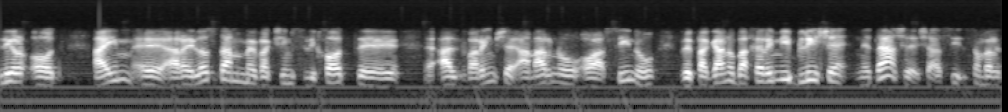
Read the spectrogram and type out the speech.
לראות. האם, אה, הרי לא סתם מבקשים סליחות אה, על דברים שאמרנו או עשינו ופגענו באחרים מבלי שנדע, ש, שעשי, זאת אומרת,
